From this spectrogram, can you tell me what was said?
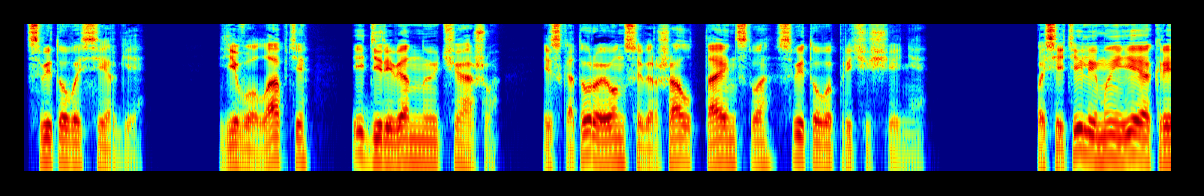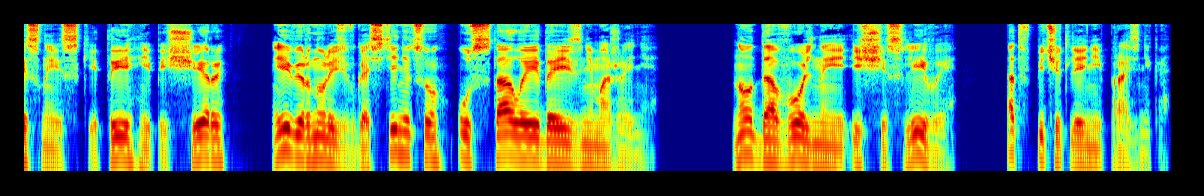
святого Сергия, его лапти и деревянную чашу, из которой он совершал таинство святого причащения. Посетили мы и окрестные скиты, и пещеры, и вернулись в гостиницу, усталые до изнеможения, но довольные и счастливые от впечатлений праздника.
